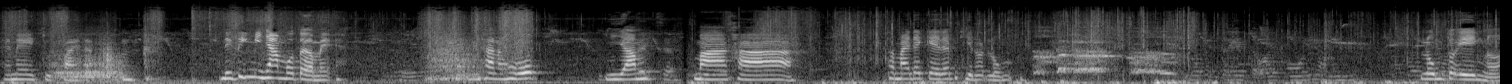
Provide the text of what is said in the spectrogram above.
ให้แม่จุดไฟแล้วอืมนิกติ้งมียำโมเตอร์ไหมมีทานอังฮบมียำมาค่ะทำไมได้เกได้ไปขี่รถล้ม ล้มตัวเองเหรอ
